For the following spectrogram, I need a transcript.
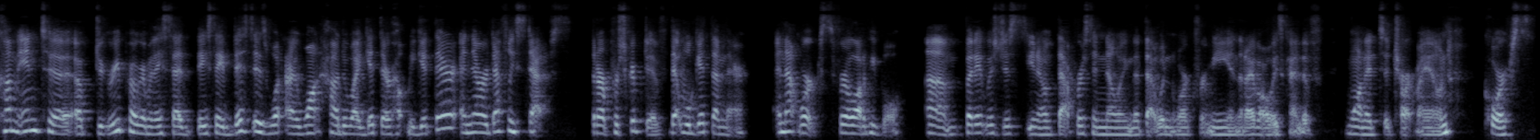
come into a degree program and they said, they say, this is what I want. How do I get there? Help me get there. And there are definitely steps that are prescriptive that will get them there. And that works for a lot of people Um, but it was just, you know, that person knowing that that wouldn't work for me and that I've always kind of wanted to chart my own course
